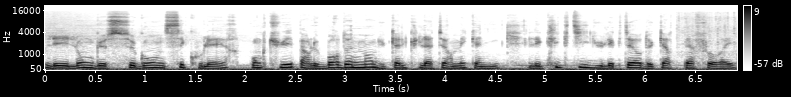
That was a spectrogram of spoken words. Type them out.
Les longues secondes s'écoulèrent, ponctuées par le bourdonnement du calculateur mécanique, les cliquetis du lecteur de cartes perforées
